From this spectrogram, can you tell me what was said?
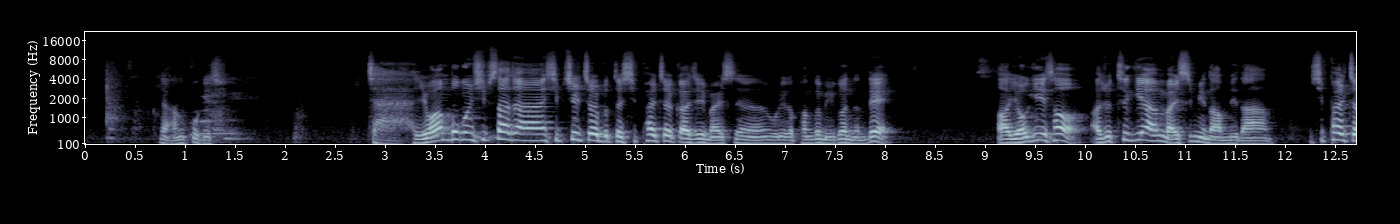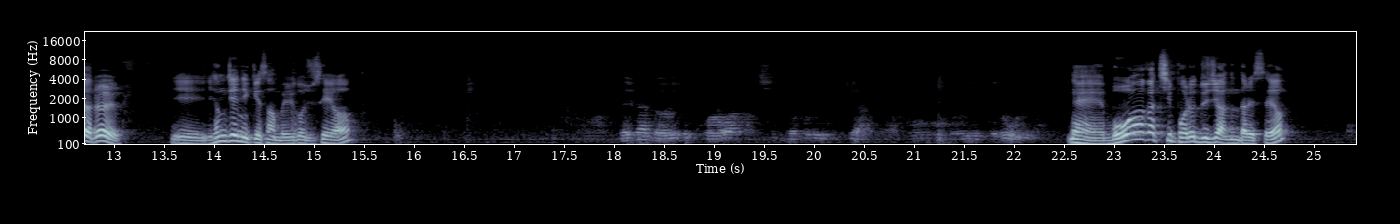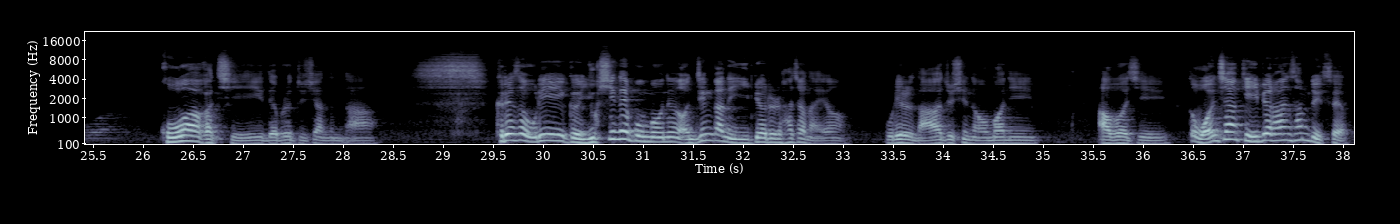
그냥 안고 계시. 자, 요한복음 14장 17절부터 18절까지 말씀 우리가 방금 읽었는데 아, 여기서 아주 특이한 말씀이 나옵니다. 18절을 이 형제님께서 한번 읽어 주세요. 내가 너희를 고아와 같이 내버려 두지 아니하고 너희에게로 오리라. 네, 뭐와 같이 버려 두지 않는다 그랬어요? 고아 고와 같이 내버려 두지 않는다. 그래서 우리 그 육신의 부모는 언젠가는 이별을 하잖아요. 우리를 낳아주신 어머니, 아버지, 또 원치 않게 이별하는 사람도 있어요.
